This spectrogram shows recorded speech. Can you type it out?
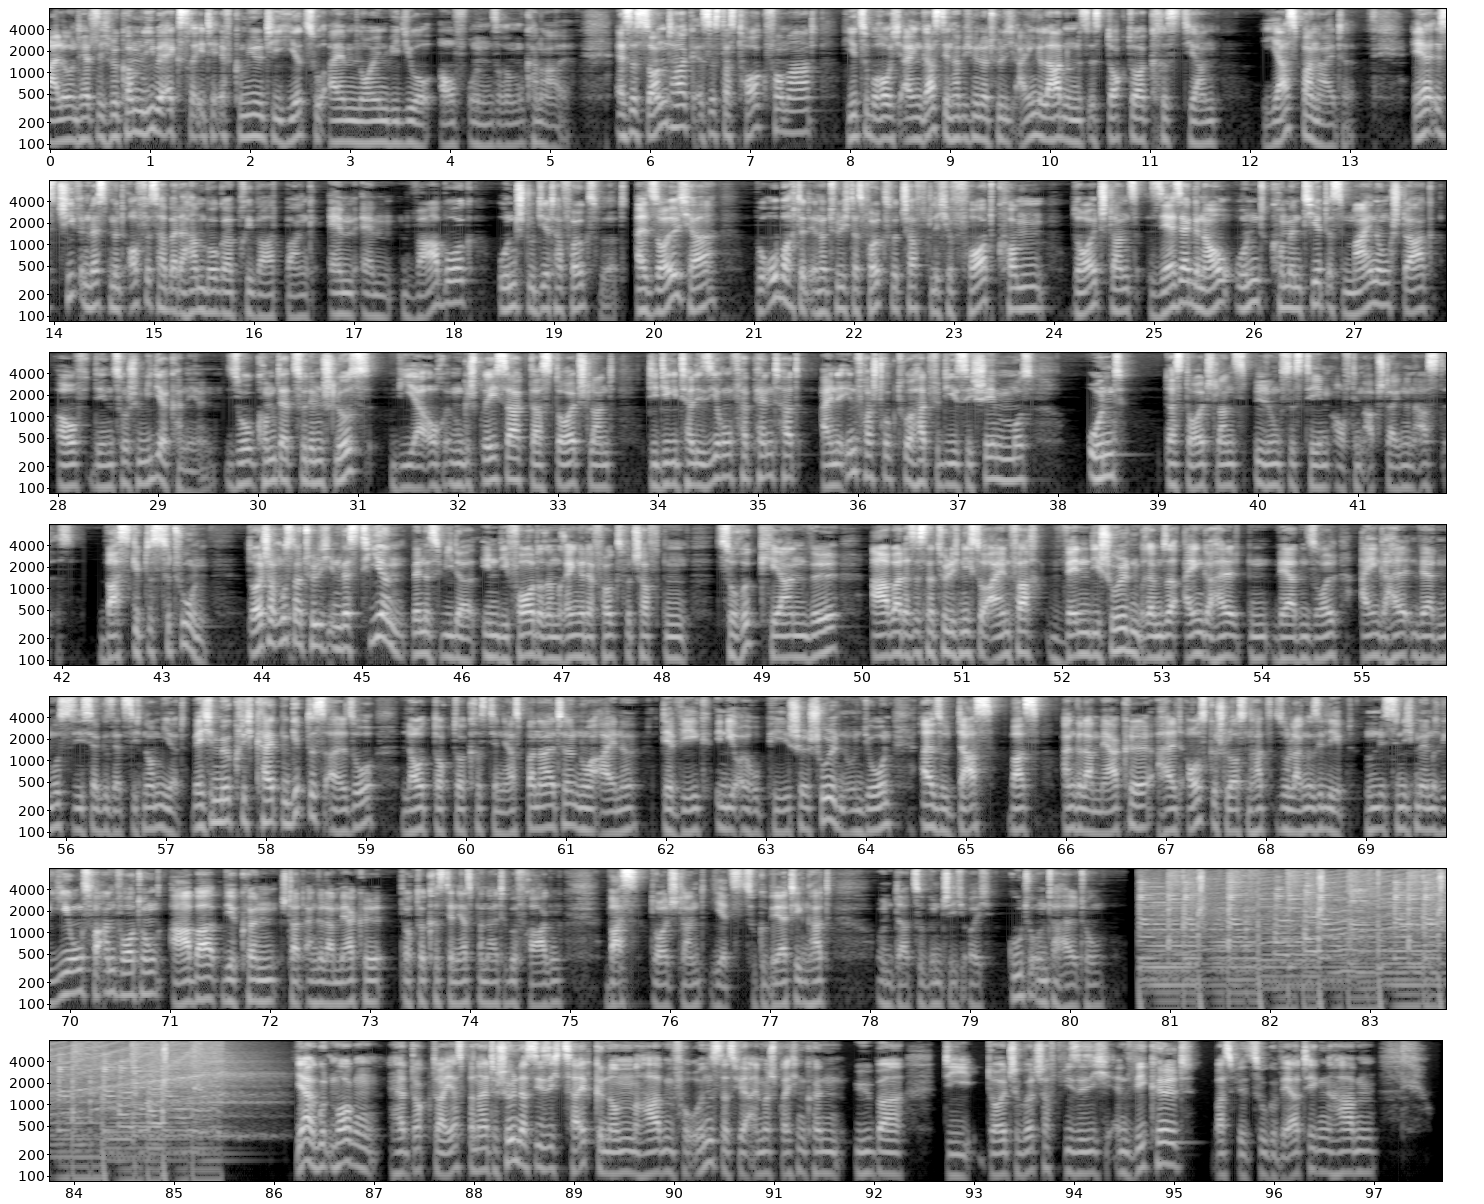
Hallo und herzlich willkommen, liebe extra ETF Community, hier zu einem neuen Video auf unserem Kanal. Es ist Sonntag, es ist das Talk-Format. Hierzu brauche ich einen Gast, den habe ich mir natürlich eingeladen und es ist Dr. Christian Jasperneite. Er ist Chief Investment Officer bei der Hamburger Privatbank MM Warburg und studierter Volkswirt. Als solcher beobachtet er natürlich das volkswirtschaftliche Fortkommen Deutschlands sehr, sehr genau und kommentiert es meinungsstark auf den Social-Media-Kanälen. So kommt er zu dem Schluss, wie er auch im Gespräch sagt, dass Deutschland die Digitalisierung verpennt hat, eine Infrastruktur hat, für die es sich schämen muss und dass Deutschlands Bildungssystem auf dem absteigenden Ast ist. Was gibt es zu tun? Deutschland muss natürlich investieren, wenn es wieder in die vorderen Ränge der Volkswirtschaften zurückkehren will, aber das ist natürlich nicht so einfach, wenn die Schuldenbremse eingehalten werden soll, eingehalten werden muss. Sie ist ja gesetzlich normiert. Welche Möglichkeiten gibt es also? Laut Dr. Christian Jasperneite nur eine, der Weg in die europäische Schuldenunion. Also das, was Angela Merkel halt ausgeschlossen hat, solange sie lebt. Nun ist sie nicht mehr in Regierungsverantwortung, aber wir können statt Angela Merkel Dr. Christian Jasperneite befragen, was Deutschland jetzt zu gewärtigen hat und dazu wünsche ich euch gute Unterhaltung. Ja, guten Morgen, Herr Dr. Jasper Neite. Schön, dass Sie sich Zeit genommen haben für uns, dass wir einmal sprechen können über die deutsche Wirtschaft, wie sie sich entwickelt, was wir zu gewärtigen haben.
